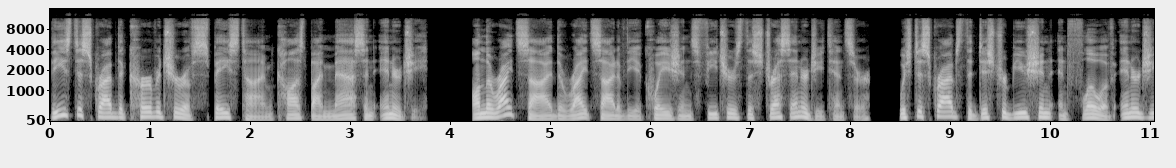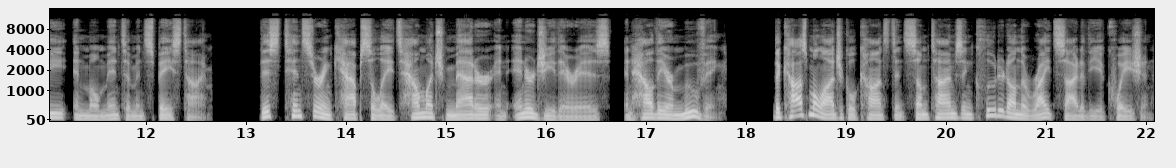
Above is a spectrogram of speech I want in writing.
These describe the curvature of spacetime caused by mass and energy. On the right side, the right side of the equations features the stress-energy tensor, which describes the distribution and flow of energy and momentum in spacetime. This tensor encapsulates how much matter and energy there is and how they are moving. The cosmological constant sometimes included on the right side of the equation.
